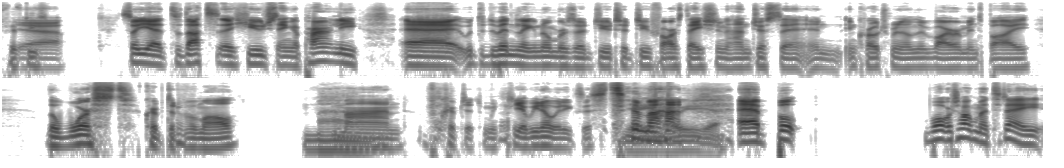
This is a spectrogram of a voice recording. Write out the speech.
50s. Yeah. So yeah, so that's a huge thing. Apparently, uh, with the dwindling numbers are due to deforestation and just uh, an encroachment on the environment by the worst cryptid of them all, Man. man. Cryptid. Yeah, we know it exists. Yeah, know, man. yeah. Uh, but what we're talking about today,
